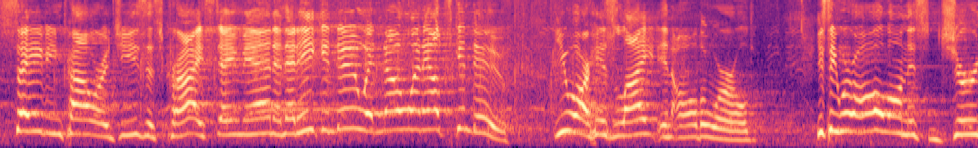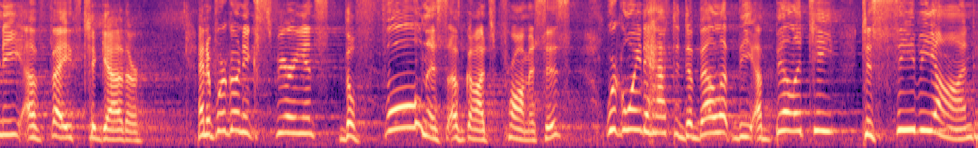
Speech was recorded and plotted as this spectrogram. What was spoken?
saving power of Jesus Christ, amen, and that He can do what no one else can do. You are His light in all the world. You see, we're all on this journey of faith together. And if we're going to experience the fullness of God's promises, we're going to have to develop the ability to see beyond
